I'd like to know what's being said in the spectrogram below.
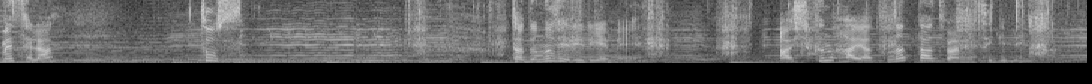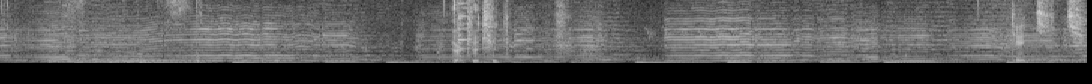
Mesela tuz. Tadını verir yemeğe. Aşkın hayatına tat vermesi gibi. Ya kekik? Kekik.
